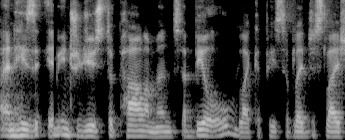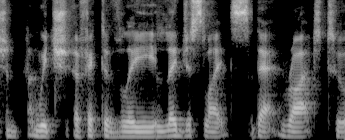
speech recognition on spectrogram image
and he's introduced to Parliament a bill, like a piece of legislation, which effectively legislates that right to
